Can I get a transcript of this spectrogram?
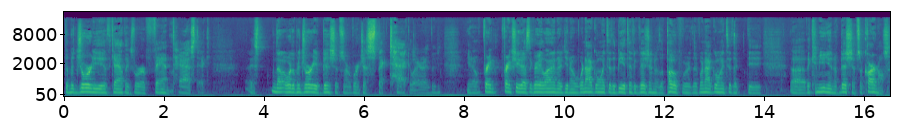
the majority of Catholics were fantastic. It's, no, or the majority of bishops were just spectacular. You know, Frank Frank Sheed has the great line of, you know, we're not going to the beatific vision of the Pope. We're the, we're not going to the the uh, the communion of bishops or cardinals.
